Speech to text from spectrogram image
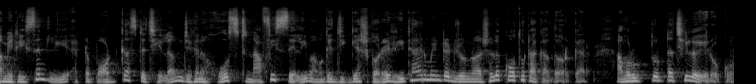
আমি রিসেন্টলি একটা পডকাস্টে ছিলাম যেখানে হোস্ট নাফিস সেলিম আমাকে জিজ্ঞেস করে রিটায়ারমেন্টের জন্য আসলে কত টাকা দরকার? আমার উত্তরটা ছিল এরকম।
